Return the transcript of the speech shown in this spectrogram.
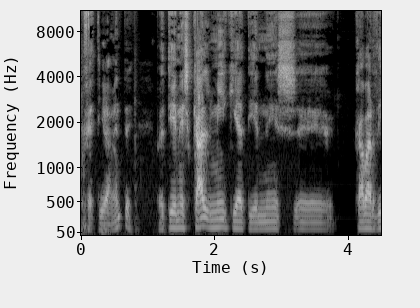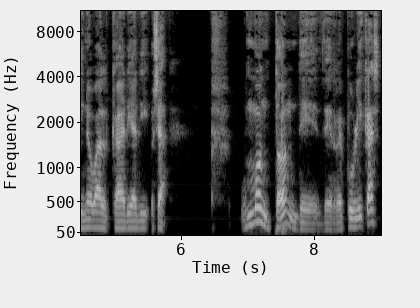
efectivamente. Pero tienes Kalmikia, tienes eh, Kabardino-Balkaria, o sea, un montón de, de repúblicas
